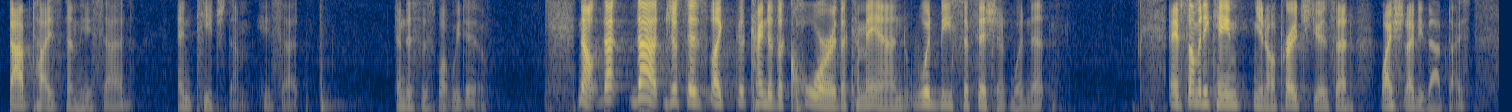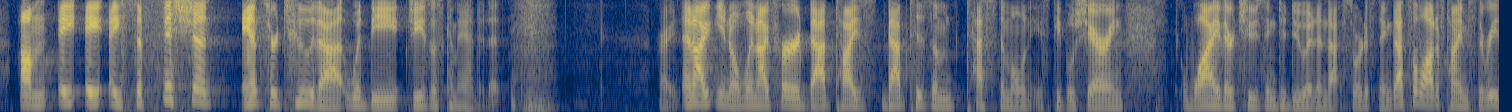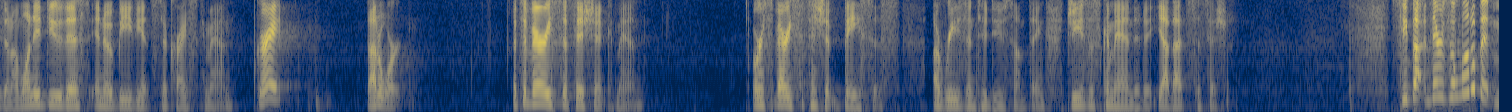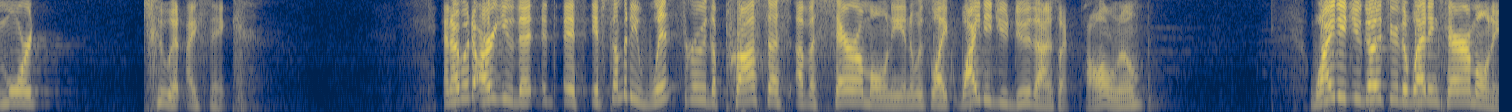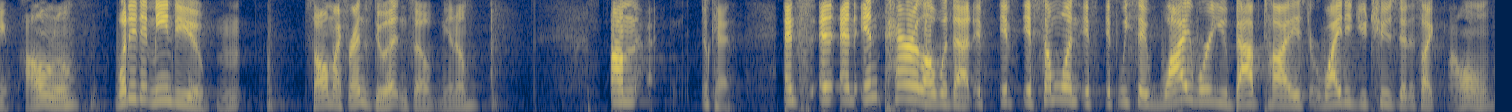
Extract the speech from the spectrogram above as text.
Baptize them, he said and teach them, he said. And this is what we do. Now, that, that just as like kind of the core, the command, would be sufficient, wouldn't it? And if somebody came, you know, approached you and said, Why should I be baptized? Um, a, a, a sufficient answer to that would be Jesus commanded it. right? And I, you know, when I've heard baptize, baptism testimonies, people sharing why they're choosing to do it and that sort of thing. That's a lot of times the reason. I want to do this in obedience to Christ's command. Great. That'll work. It's a very sufficient command, or it's a very sufficient basis, a reason to do something. Jesus commanded it. Yeah, that's sufficient. See, but there's a little bit more to it, I think. And I would argue that if, if somebody went through the process of a ceremony and it was like, why did you do that? I was like, I don't know. Why did you go through the wedding ceremony? I don't know. What did it mean to you? Mm, saw all my friends do it, and so, you know. Um, okay. And, and in parallel with that, if, if, if someone, if, if we say, why were you baptized or why did you choose it? It's like, oh,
